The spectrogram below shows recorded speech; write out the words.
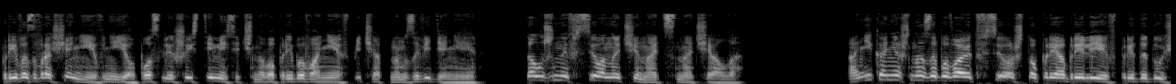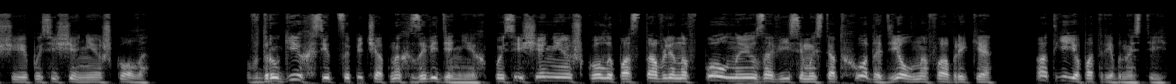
при возвращении в нее после шестимесячного пребывания в печатном заведении, должны все начинать сначала. Они, конечно, забывают все, что приобрели в предыдущие посещения школы. В других ситцепечатных заведениях посещение школы поставлено в полную зависимость от хода дел на фабрике, от ее потребностей.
